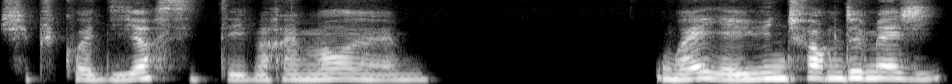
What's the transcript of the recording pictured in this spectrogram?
Je sais plus quoi dire. C'était vraiment. Euh, ouais, il y a eu une forme de magie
